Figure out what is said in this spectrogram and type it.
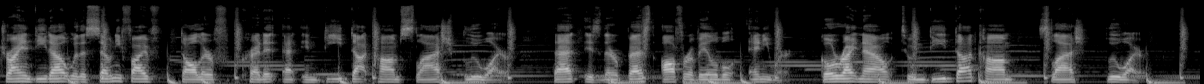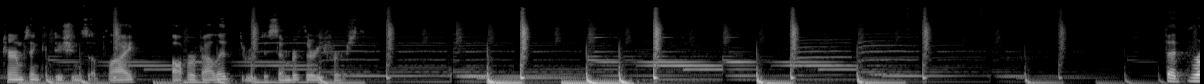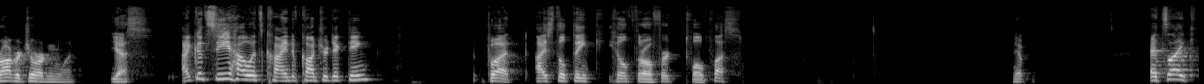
Try Indeed out with a $75 credit at Indeed.com slash BlueWire. That is their best offer available anywhere. Go right now to Indeed.com slash BlueWire. Terms and conditions apply. Offer valid through December 31st. The Robert Jordan one. Yes. I could see how it's kind of contradicting, but I still think he'll throw for 12 plus. Yep. It's like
